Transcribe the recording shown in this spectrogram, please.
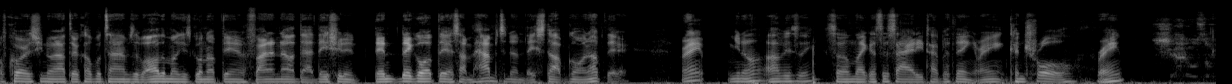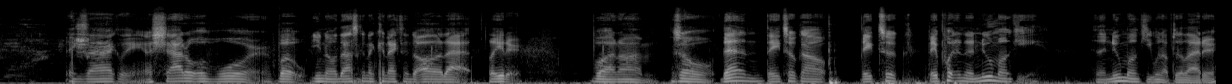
of course, you know, after a couple of times of all the monkeys going up there and finding out that they shouldn't, then they go up there and something happens to them, they stop going up there, right? You know, obviously, so like a society type of thing, right? Control, right? War. Exactly, a shadow of war. But you know, that's gonna connect into all of that later. But um, so then they took out, they took, they put in a new monkey, and the new monkey went up the ladder,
